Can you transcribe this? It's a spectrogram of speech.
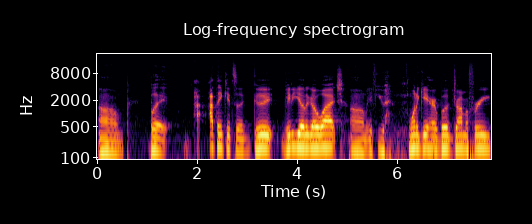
um but I, I think it's a good video to go watch. Um if you want to get her book drama free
